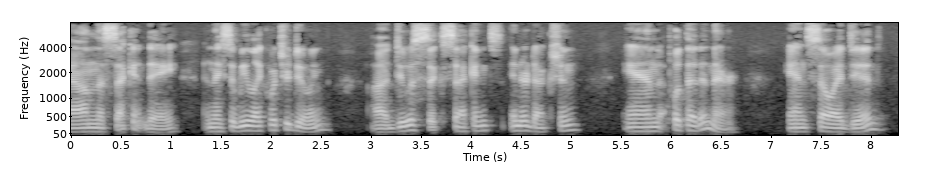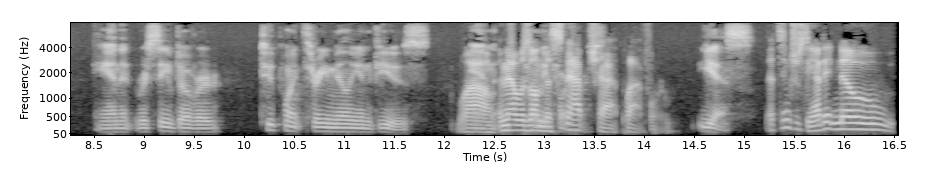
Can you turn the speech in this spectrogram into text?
on the second day and they said, we like what you're doing. Uh, do a six seconds introduction and put that in there. And so I did, and it received over 2.3 million views. Wow. And that was on the Snapchat hours. platform. Yes. That's interesting. I didn't know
